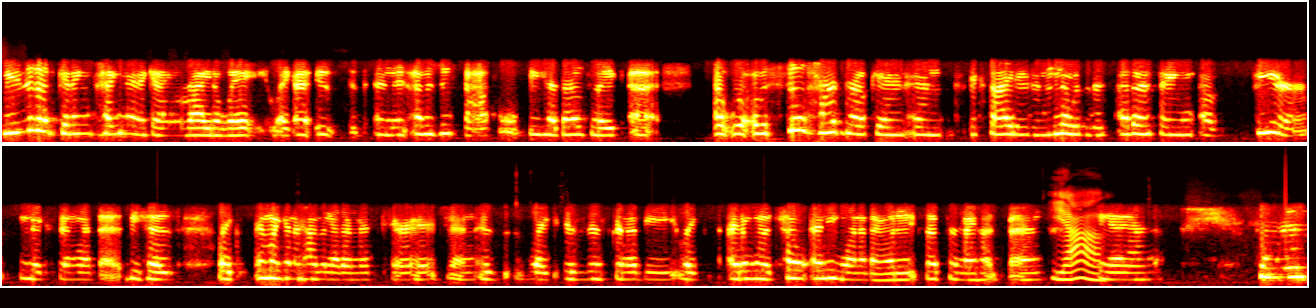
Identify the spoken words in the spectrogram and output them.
we ended up getting pregnant again right away. Like I, it, and it, I was just baffled because I was like, uh, I, w- I was still heartbroken and excited, and then there was this other thing of fear mixed in with it because like am i going to have another miscarriage and is like is this going to be like i don't want to tell anyone about it except for my husband yeah. and so then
